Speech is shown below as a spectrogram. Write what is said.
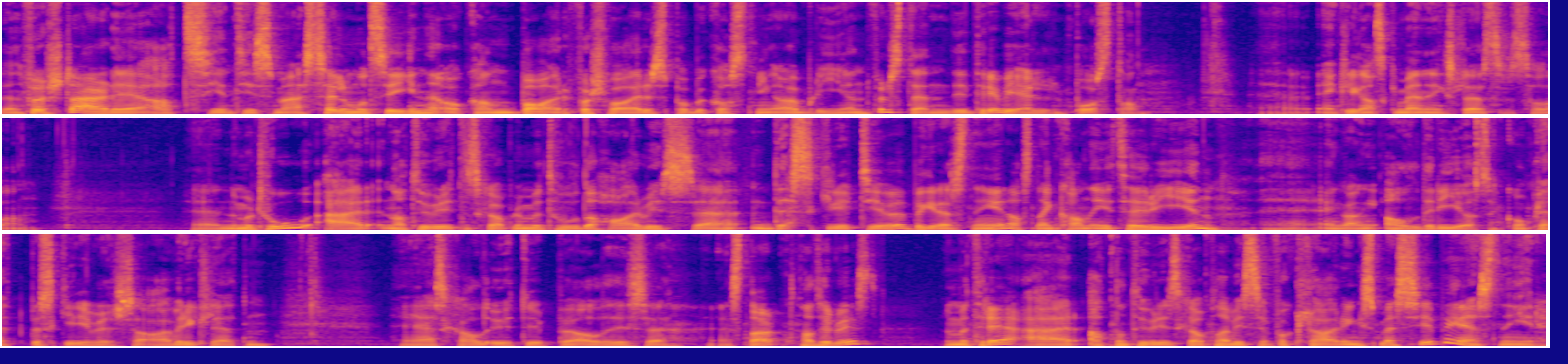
Den første er det at scientisme er selvmotsigende og kan bare forsvares på bekostning av å bli en fullstendig triviell påstand. Eh, egentlig ganske meningsløs sådan. Eh, nummer to er naturvitenskapelig metode har visse deskriptive begrensninger. altså Den kan i teorien eh, en gang aldri gi oss en komplett beskrivelse av virkeligheten. Jeg skal utdype alle disse snart, naturligvis. Nummer tre er at naturvitenskapen har visse forklaringsmessige begrensninger.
